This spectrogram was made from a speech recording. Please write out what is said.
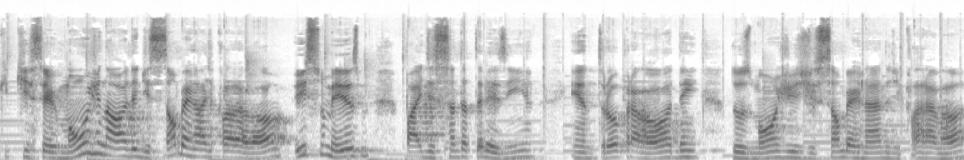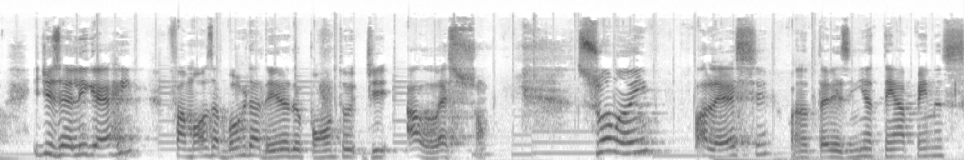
que quis ser monge na ordem de São Bernardo de Claraval, isso mesmo, pai de Santa Teresinha, entrou para a ordem dos monges de São Bernardo de Claraval, e de Zélie Guerrin, famosa bordadeira do ponto de Alesson. Sua mãe falece quando Terezinha tem apenas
